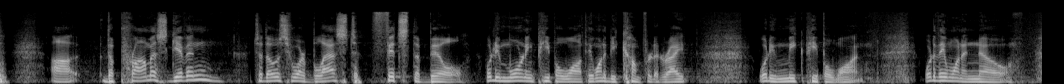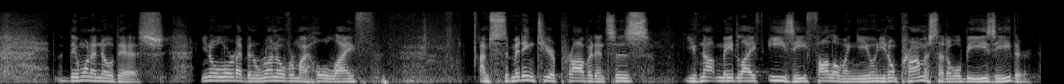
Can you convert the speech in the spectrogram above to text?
uh, the promise given to those who are blessed fits the bill. What do mourning people want? They want to be comforted, right? What do meek people want? What do they want to know? They want to know this. You know, Lord, I've been run over my whole life. I'm submitting to your providences. You've not made life easy following you, and you don't promise that it will be easy either.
